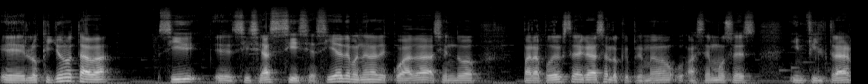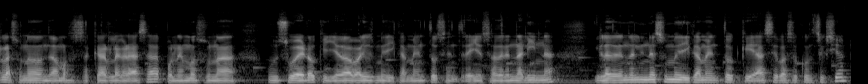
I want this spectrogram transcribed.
lo que yo notaba sí, eh, si, se si se hacía de manera adecuada, haciendo para poder extraer grasa, lo que primero hacemos es infiltrar la zona donde vamos a sacar la grasa. Ponemos un suero que lleva varios medicamentos, entre ellos adrenalina, y la adrenalina es un medicamento que hace vasoconstricción.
